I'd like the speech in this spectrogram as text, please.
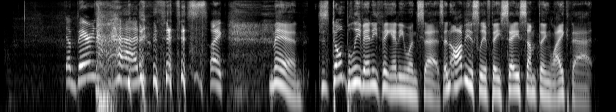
The baronet had this is like, man, just don't believe anything anyone says. And obviously, if they say something like that,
